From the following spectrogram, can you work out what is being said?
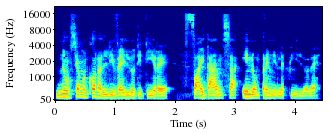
non siamo ancora al livello di dire fai danza e non prendi le pillole,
